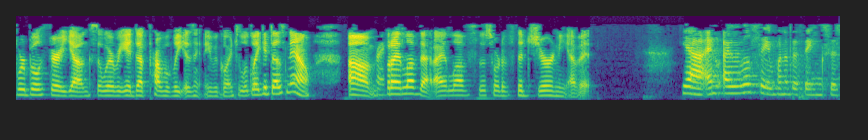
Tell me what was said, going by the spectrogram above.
we're both very young, so where we end up probably isn't even going to look like it does now. Um, right. But I love that. I love the sort of the journey of it. Yeah, and I will say one of the things is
